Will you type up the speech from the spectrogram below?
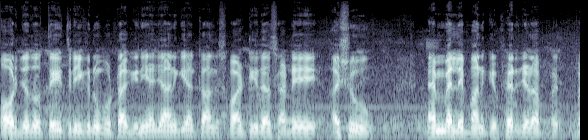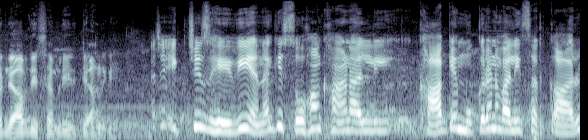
ਔਰ ਜਦੋਂ 23 ਤਰੀਕ ਨੂੰ ਵੋਟਾਂ ਗਿਣੀਆਂ ਜਾਣਗੀਆਂ, ਕਾਂਗਰਸ ਪਾਰਟੀ ਦਾ ਸਾਡੇ ਅਸ਼ੂ ਐਮਐਲਏ ਬਣ ਕੇ ਫਿਰ ਜਿਹੜਾ ਪ- ਪੰਜਾਬ ਦੀ ਅਸੈਂਬਲੀ 'ਚ ਜਾਣਗੇ। ਅੱਛਾ ਇੱਕ ਚੀਜ਼ ਇਹ ਵੀ ਹੈ ਨਾ ਕਿ ਸੋਹਾਂ ਖਾਣ ਵਾਲੀ ਖਾ ਕੇ ਮੁਕਰਨ ਵਾਲੀ ਸਰਕਾਰ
